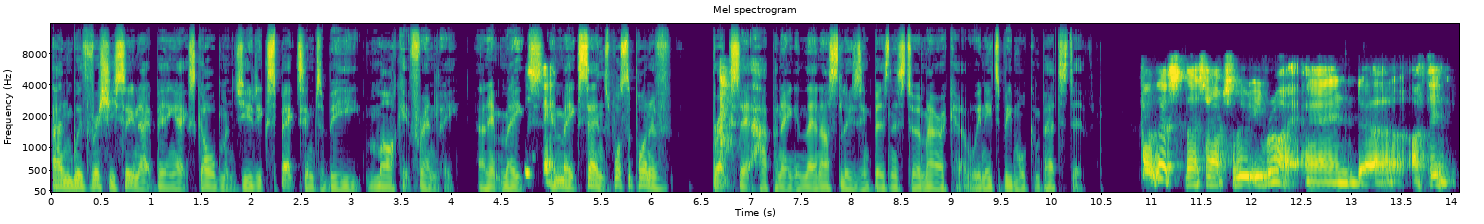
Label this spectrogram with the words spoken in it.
And with Rishi Sunak being ex Goldman's, you'd expect him to be market friendly, and it makes yeah. it makes sense. What's the point of Brexit happening and then us losing business to America? We need to be more competitive. Well, that's that's absolutely right, and uh, I think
